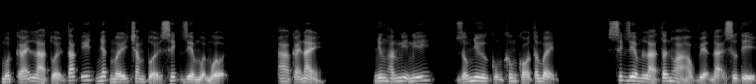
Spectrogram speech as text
một cái là tuổi tác ít nhất mấy trăm tuổi xích diêm muộn muội. A, cái này. Nhưng hắn nghĩ nghĩ, giống như cũng không có tâm bệnh xích diêm là tân hỏa học viện đại sư tỷ,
